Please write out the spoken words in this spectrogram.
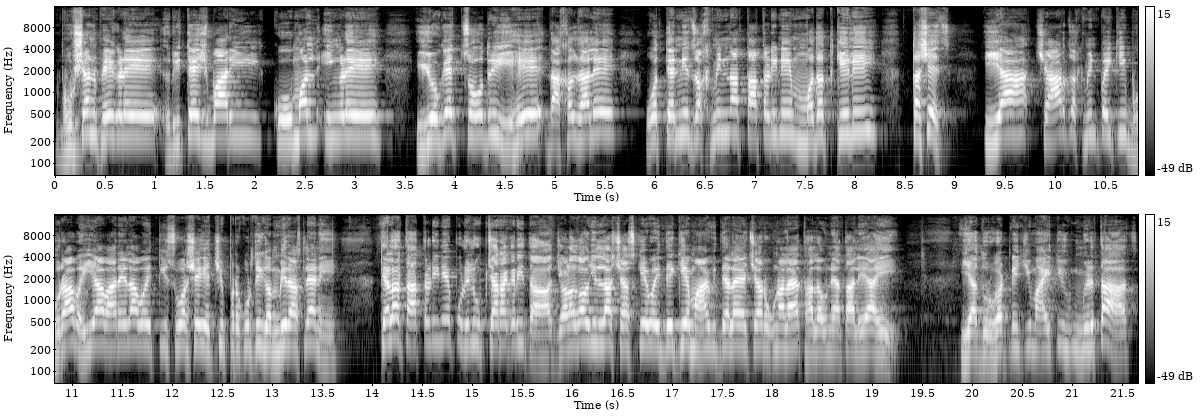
भूषण फेगळे रितेश बारी कोमल इंगळे योगेश चौधरी हे दाखल झाले व त्यांनी जखमींना तातडीने मदत केली. तसेच या चार जखमींपैकी भुरा भैया वारेला वय तीस वर्ष याची प्रकृती गंभीर असल्याने त्याला तातडीने पुढील उपचाराकरिता जळगाव जिल्हा शासकीय वैद्यकीय महाविद्यालयाच्या रुग्णालयात हलवण्यात आले आहे. या दुर्घटनेची माहिती मिळताच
